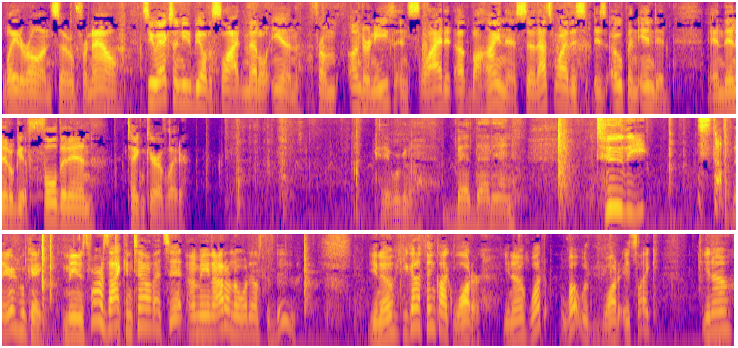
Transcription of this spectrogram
later on. So for now, see, we actually need to be able to slide metal in from underneath and slide it up behind this. So that's why this is open-ended and then it'll get folded in, taken care of later. Okay, we're gonna bed that in to the stuff there. Okay, I mean, as far as I can tell, that's it. I mean, I don't know what else to do. You know, you gotta think like water. You know, what what would water, it's like, you know,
